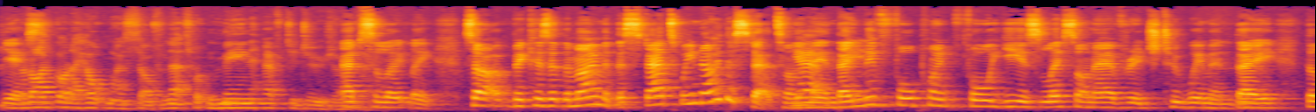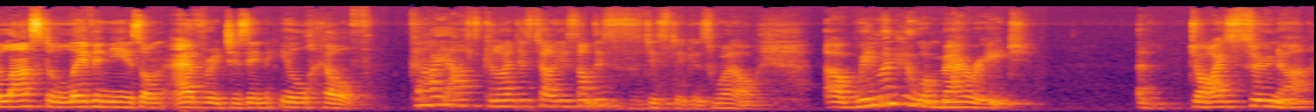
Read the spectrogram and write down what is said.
Yes. But I've got to help myself, and that's what men have to do, don't they? Absolutely. So, because at the moment, the stats, we know the stats on Yeah. men. They live 4.4 years less on average to women. They The last 11 years on average is in ill health. Can I ask, can I just tell you something? This is a statistic as well. Uh, women who are married uh, die sooner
